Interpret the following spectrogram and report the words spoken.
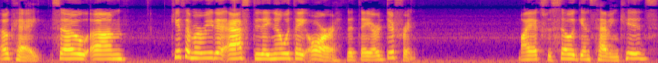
Okay, so um, Kitha Marita asked, do they know what they are, that they are different? My ex was so against having kids.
